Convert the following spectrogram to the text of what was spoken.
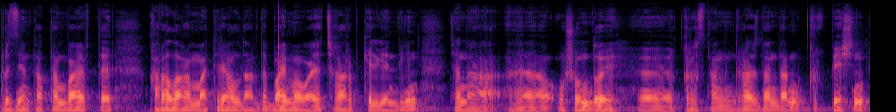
президент атамбаевди каралаган материалдарды байма бай чыгарып келгендигин жана ошондой кыргызстандын граждандарын кырк бешин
